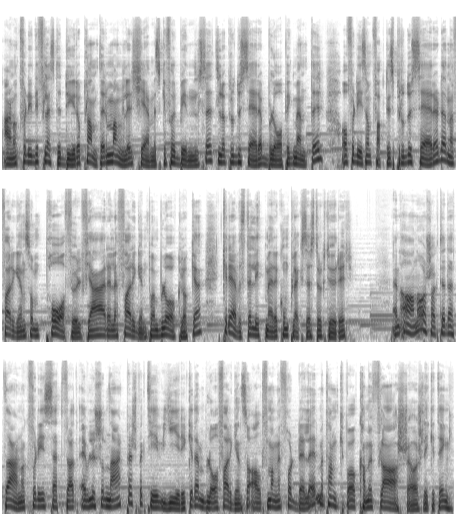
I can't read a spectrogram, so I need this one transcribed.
er nok fordi de fleste dyr og planter mangler kjemiske forbindelser til å produsere blå pigmenter, og for de som faktisk produserer denne fargen som påfuglfjær eller fargen på en blåklokke, kreves det litt mer komplekse strukturer. En annen årsak til dette er nok fordi sett fra et evolusjonært perspektiv gir ikke den blå fargen så altfor mange fordeler med tanke på kamuflasje og slike ting.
